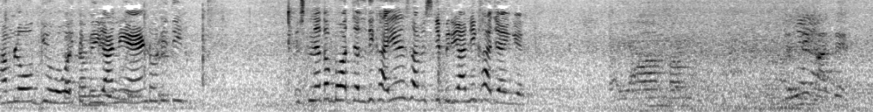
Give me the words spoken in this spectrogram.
हम लोगों की गई थी बिरयानी एंड हो रही थी। इसने तो बहुत जल्दी खाई है सब इसकी बिरयानी खा जाएँगे। जल्दी खाते हैं।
